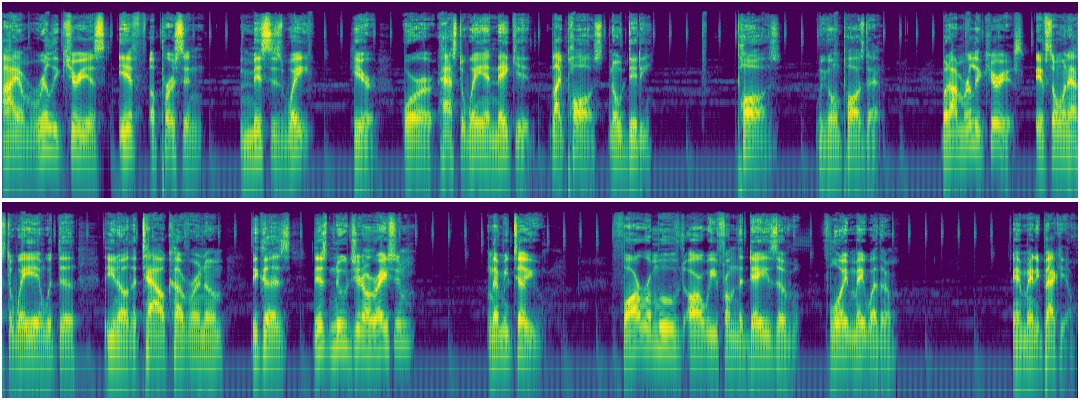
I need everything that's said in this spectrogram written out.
I am really curious if a person misses weight here or has to weigh in naked. Like pause, no Diddy. Pause. We're gonna pause that. But I'm really curious if someone has to weigh in with the, you know, the towel covering them because this new generation, let me tell you, far removed are we from the days of Floyd Mayweather and Manny Pacquiao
